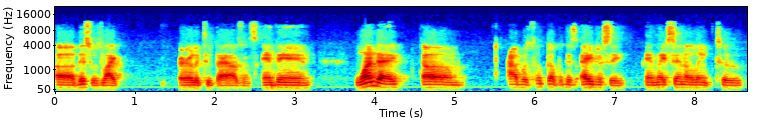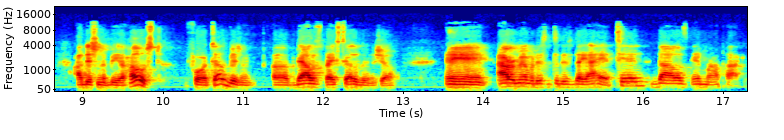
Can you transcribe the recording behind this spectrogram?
Uh, this was like early 2000s. And then one day, um, I was hooked up with this agency and they sent a link to audition to be a host for a television, uh, Dallas based television show. And I remember this to this day, I had $10 in my pocket.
